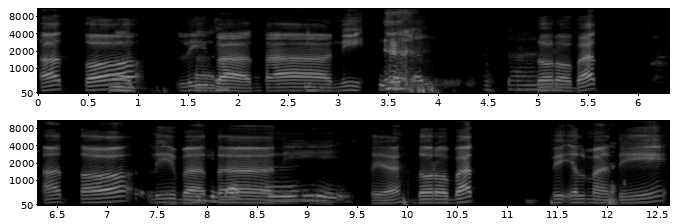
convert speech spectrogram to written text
atau libatani. Dorobat atau libatani. Ya. Dorobat fi'il madi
